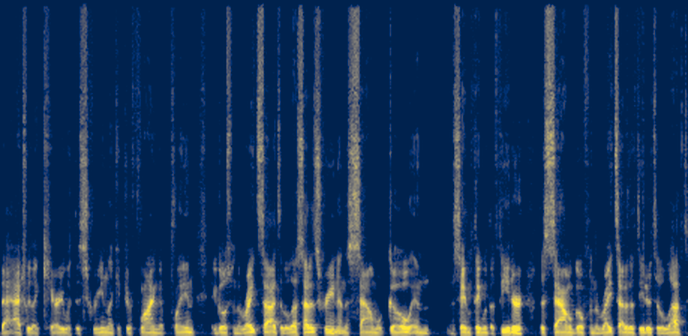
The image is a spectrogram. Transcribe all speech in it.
that actually like carry with the screen. Like if you're flying a plane, it goes from the right side to the left side of the screen, and the sound will go. And the same thing with the theater, the sound will go from the right side of the theater to the left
